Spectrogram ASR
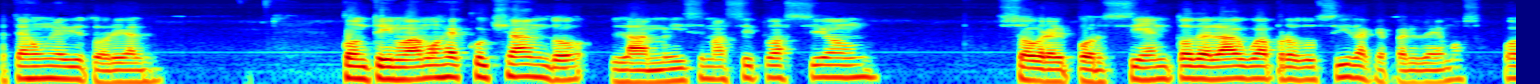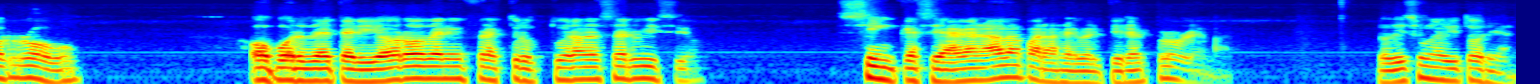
Este es un editorial. Continuamos escuchando la misma situación sobre el porciento del agua producida que perdemos por robo o por deterioro de la infraestructura de servicio sin que se haga nada para revertir el problema. Lo dice un editorial.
